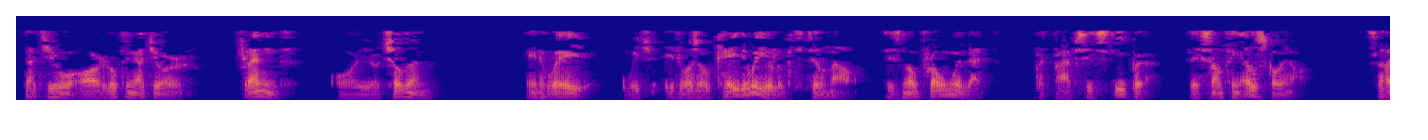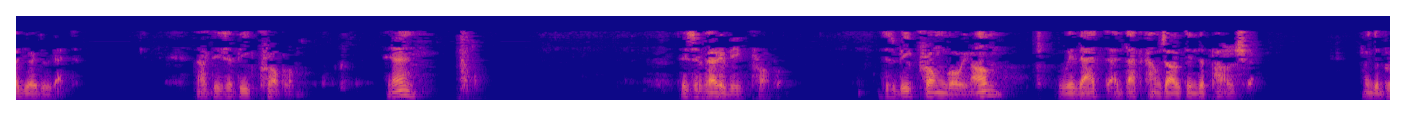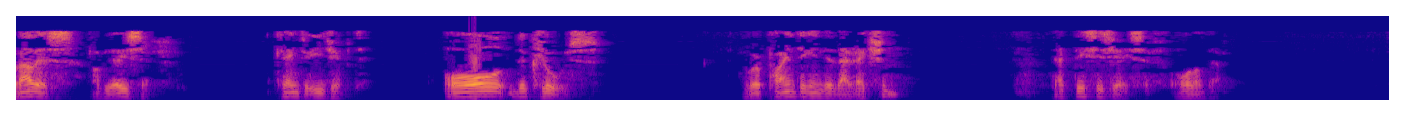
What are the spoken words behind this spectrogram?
that you are looking at your friend or your children in a way which it was okay the way you looked till now. There's no problem with that. But perhaps it's deeper. There's something else going on. So how do I do that? That is a big problem. Yeah? There's a very big problem. There's a big problem going on with that, and that comes out in the parasha. When the brothers of Yosef came to Egypt, all the clues were pointing in the direction that this is Yosef, all of them.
